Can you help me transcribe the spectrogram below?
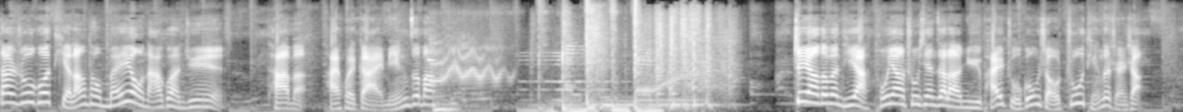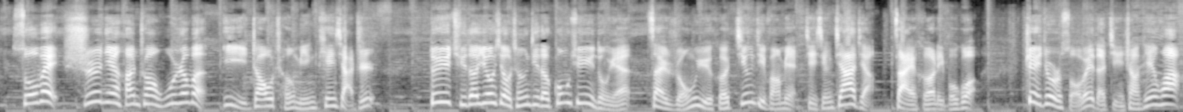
但如果铁榔头没有拿冠军，他们还会改名字吗？这样的问题啊，同样出现在了女排主攻手朱婷的身上。所谓十年寒窗无人问，一朝成名天下知。对于取得优秀成绩的功勋运动员，在荣誉和经济方面进行嘉奖，再合理不过，这就是所谓的锦上添花。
